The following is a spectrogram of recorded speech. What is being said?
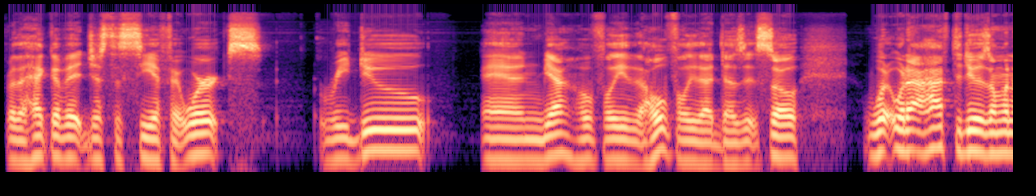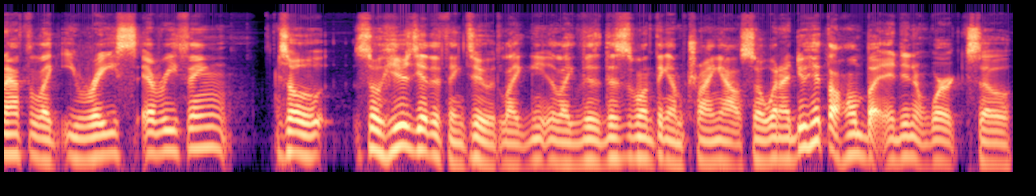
for the heck of it, just to see if it works. Redo, and yeah, hopefully, hopefully that does it. So, what what I have to do is I'm gonna have to like erase everything. So so here's the other thing too. Like you know, like this, this is one thing I'm trying out. So when I do hit the home button, it didn't work. So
